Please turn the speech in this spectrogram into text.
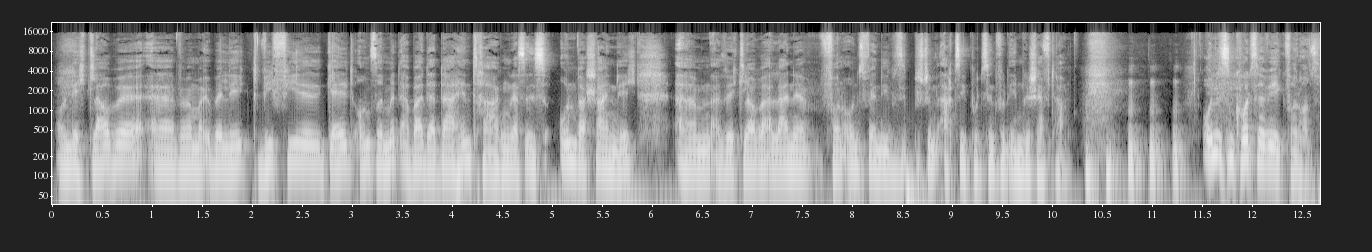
Und ich glaube, äh, wenn man mal überlegt, wie viel Geld unsere Mitarbeiter da hintragen, das ist unwahrscheinlich. Ähm, also ich glaube, alleine von uns werden die bestimmt 80 Prozent von ihrem Geschäft haben. Und es ist ein kurzer Weg von uns.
